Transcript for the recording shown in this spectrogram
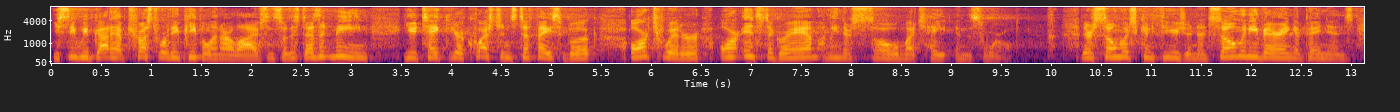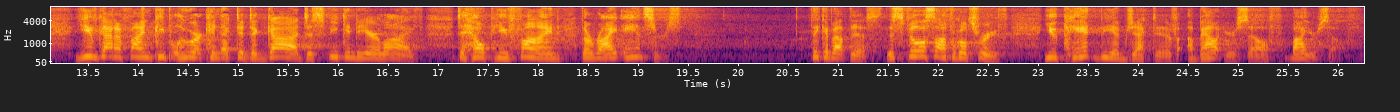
You see, we've got to have trustworthy people in our lives. And so this doesn't mean you take your questions to Facebook or Twitter or Instagram. I mean, there's so much hate in this world. There's so much confusion and so many varying opinions. You've got to find people who are connected to God to speak into your life, to help you find the right answers. Think about this this philosophical truth. You can't be objective about yourself by yourself.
